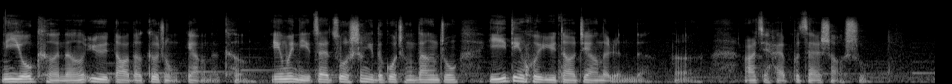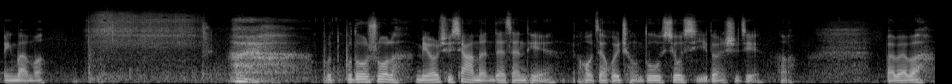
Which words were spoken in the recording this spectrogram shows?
你有可能遇到的各种各样的坑，因为你在做生意的过程当中一定会遇到这样的人的，啊，而且还不在少数，明白吗？哎呀。不不多说了，明儿去厦门待三天，然后再回成都休息一段时间啊，拜拜吧。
